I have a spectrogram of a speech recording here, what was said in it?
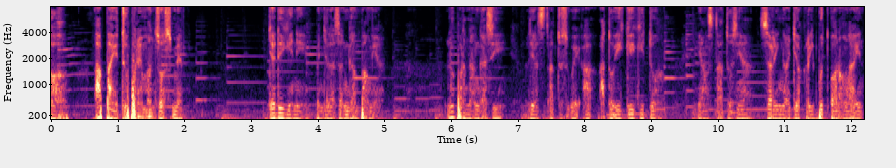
Loh, apa itu preman sosmed? Jadi gini penjelasan gampangnya. Lu pernah nggak sih lihat status WA atau IG gitu yang statusnya sering ngajak ribut orang lain?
